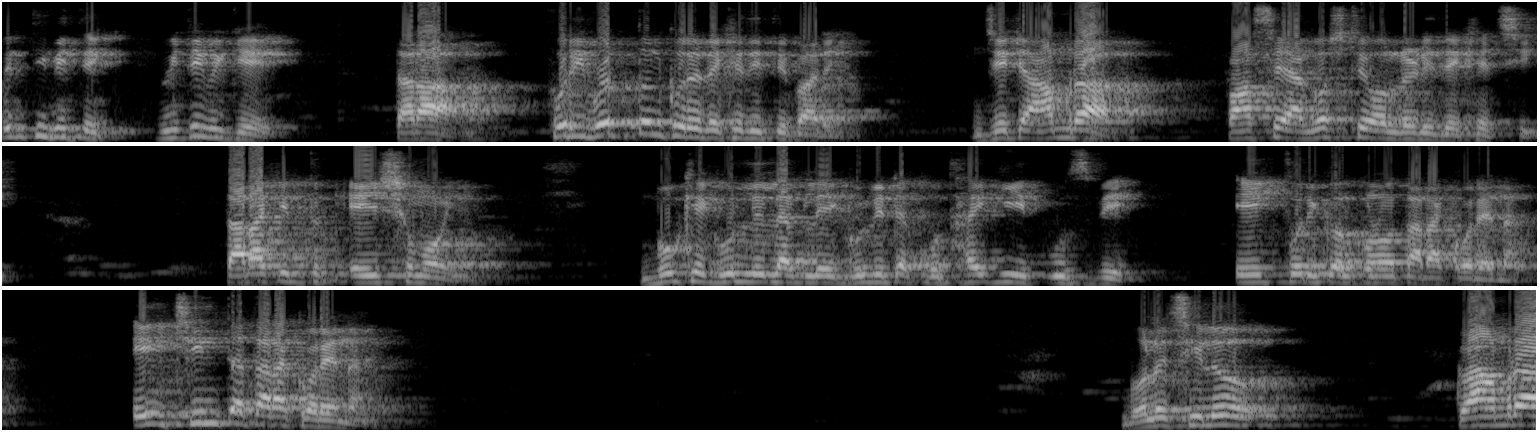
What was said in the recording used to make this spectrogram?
পৃথিবীতে, পৃথিবীকে তারা পরিবর্তন করে রেখে দিতে পারে, যেটা আমরা পাঁচে আগস্টে অলরেডি দেখেছি। তারা কিন্তু এই সময় বুকে গুল্লি লাগলে এই গুল্লিটা কোথায় গিয়ে পুষবে এই পরিকল্পনা তারা করে না। এই চিন্তা তারা করে না। বলেছিল আমরা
